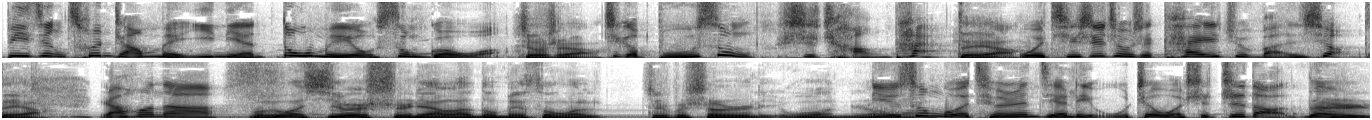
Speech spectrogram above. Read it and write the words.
毕竟村长每一年都没有送过我，就是啊，这个不送是常态。对呀、我其实就是开一句玩笑。对呀、然后呢，我跟我媳妇儿十年了都没送过，这不生日礼物，你知道吗？你送过情人节礼物，这我是知道的。但是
